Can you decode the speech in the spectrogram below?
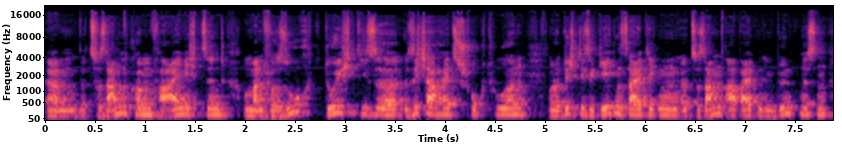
ähm, zusammenkommen, vereinigt sind und man versucht durch diese Sicherheitsstrukturen oder durch diese gegenseitigen äh, Zusammenarbeiten in Bündnissen,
